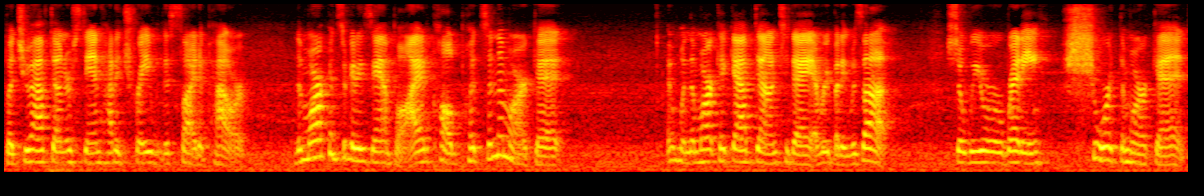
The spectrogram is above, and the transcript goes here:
But you have to understand how to trade with this side of power. The market's a good example. I had called puts in the market and when the market gapped down today, everybody was up. So we were already short the market,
